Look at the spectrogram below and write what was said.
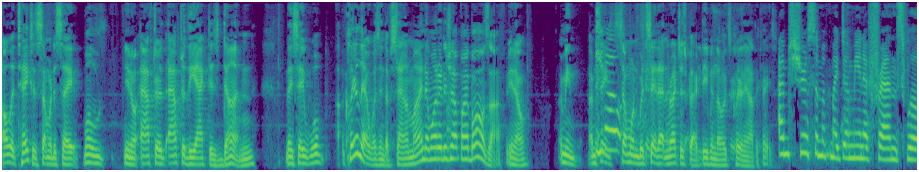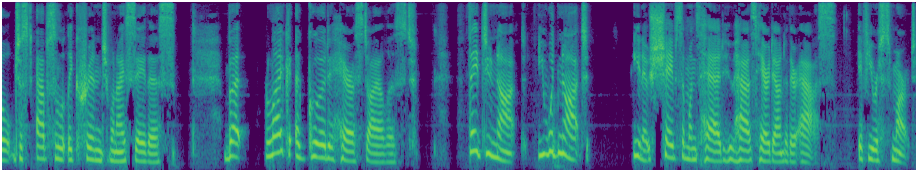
all it takes is someone to say, well, you know, after after the act is done, they say, well, clearly I wasn't of sound mind. I wanted to chop my balls off. You know. I mean, I'm saying know- someone would say that in retrospect, even though it's clearly not the case. i'm sure some of my domina friends will just absolutely cringe when i say this but like a good hairstylist they do not you would not you know shave someone's head who has hair down to their ass if you were smart.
